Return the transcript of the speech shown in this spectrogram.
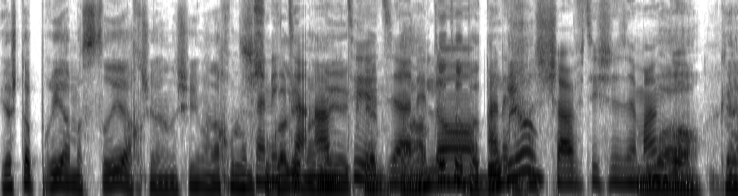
יש את הפרי המסריח שאנשים, אנחנו לא שאני מסוגלים. טעמתי כן, את זה, אני לא... את זה, אני? חשבתי שזה מנגו. וואו, כן.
